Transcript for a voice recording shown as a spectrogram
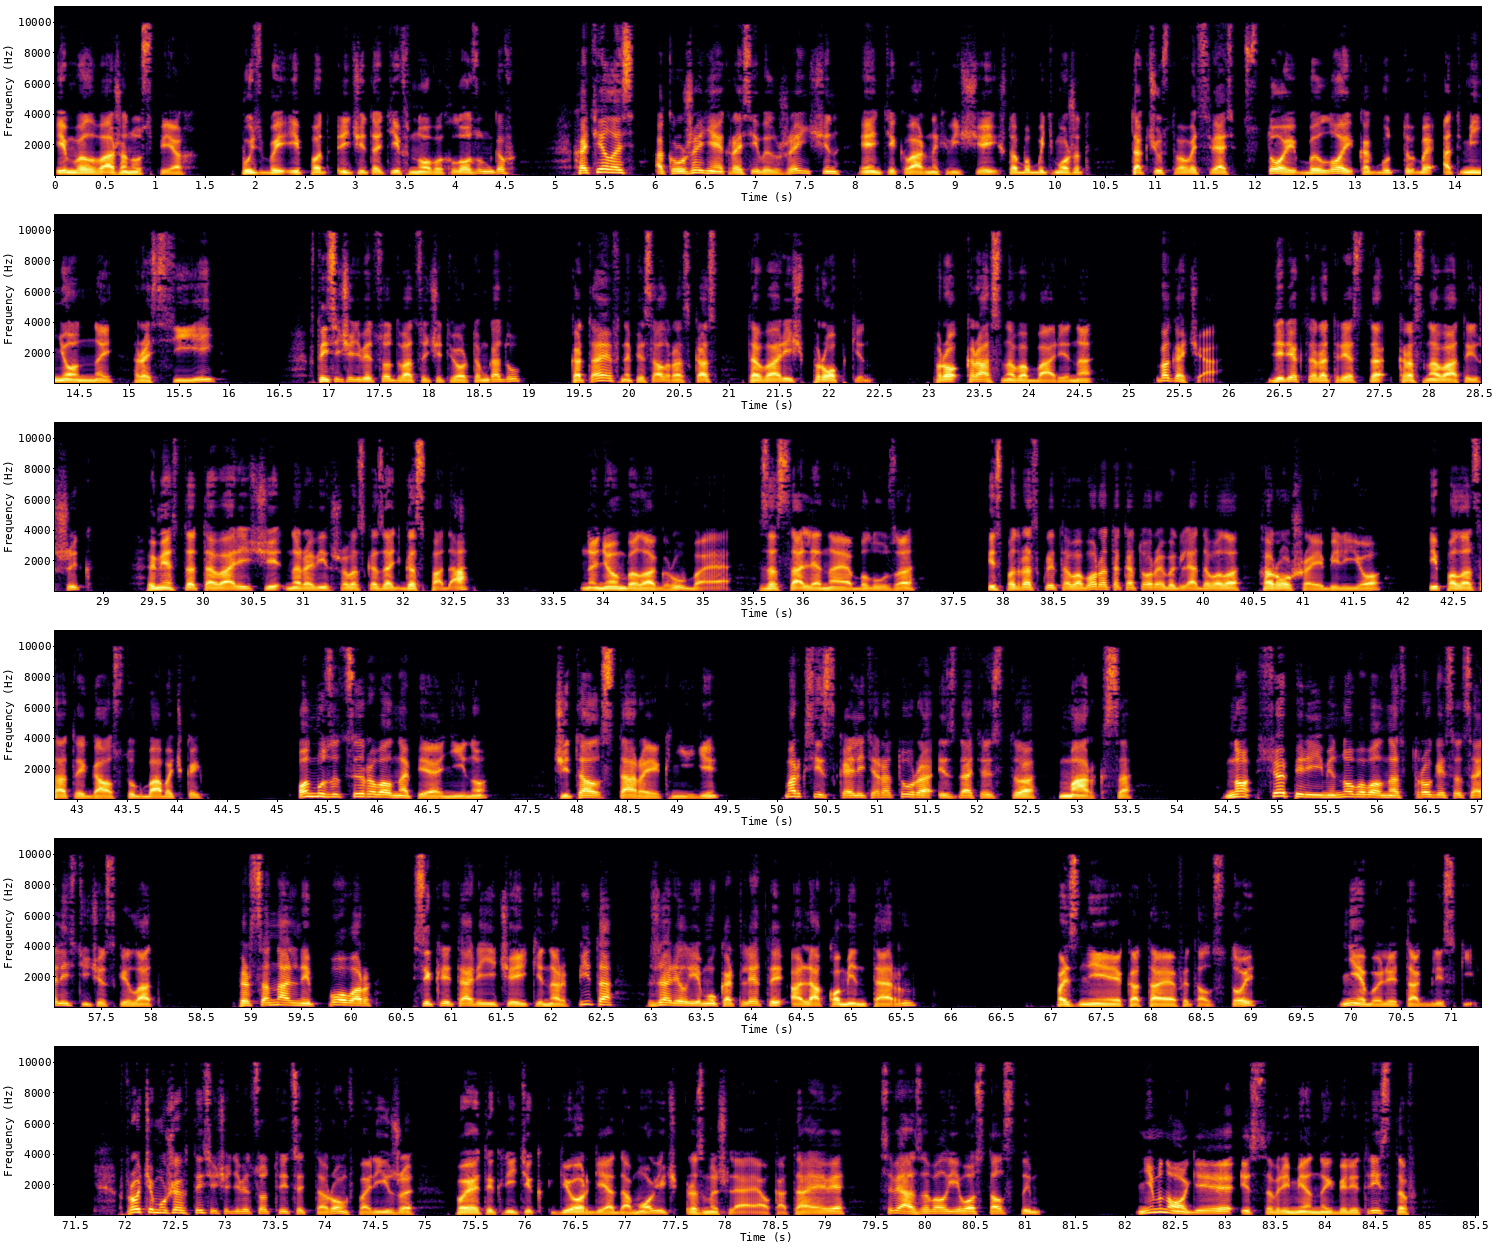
им был важен успех, пусть бы и под речитатив новых лозунгов – Хотелось окружения красивых женщин и антикварных вещей, чтобы, быть может, так чувствовать связь с той былой, как будто бы отмененной Россией. В 1924 году Катаев написал рассказ «Товарищ Пробкин» про красного барина, богача, директора треста «Красноватый шик», вместо товарищи, норовившего сказать «господа», на нем была грубая, засаленная блуза, из-под раскрытого ворота которой выглядывало хорошее белье и полосатый галстук бабочкой. Он музицировал на пианино, читал старые книги, марксистская литература издательства Маркса, но все переименовывал на строгий социалистический лад. Персональный повар, секретарь ячейки Нарпита – жарил ему котлеты а-ля Коминтерн. Позднее Катаев и Толстой не были так близки. Впрочем, уже в 1932 в Париже поэт и критик Георгий Адамович, размышляя о Катаеве, связывал его с Толстым. Немногие из современных билетристов,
